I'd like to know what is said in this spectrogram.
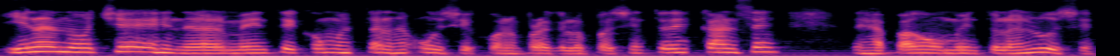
y en la noche generalmente cómo están las luces, para que los pacientes descansen, les apagan un momento las luces.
